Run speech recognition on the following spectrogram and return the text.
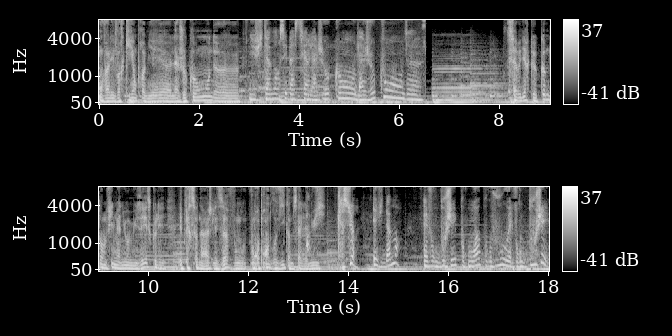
On va aller voir qui en premier Euh, La Joconde euh, Évidemment, Sébastien, la Joconde, la Joconde. Ça veut dire que comme dans le film La nuit au musée, est-ce que les, les personnages, les œuvres vont, vont reprendre vie comme ça la Ah. nuit? Bien sûr, évidemment. Elles vont bouger pour moi, pour vous, elles vont bouger.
